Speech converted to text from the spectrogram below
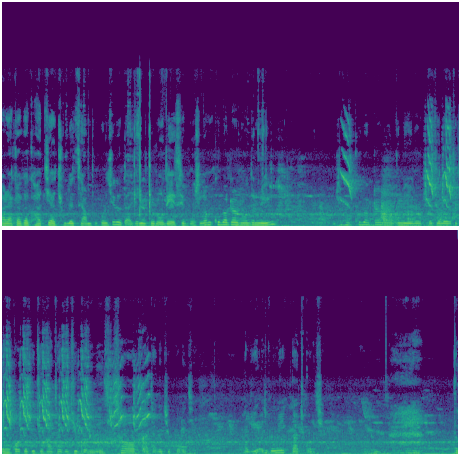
আর একা একা খাচ্ছি, আর চুলে শ্যাম্পু করেছি, তো তাই জন্য একটু রোদে এসে বসলাম। খুব একটা রোদ নেই। খুব একটা রোদ নিয়ে রোদটা চলে গেছে, তখন কত কিছু কাছাকুচি করে দিয়েছি সব কাছাকুচি করেছি। আজকে আজকে অনেক কাজ করেছে। তো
